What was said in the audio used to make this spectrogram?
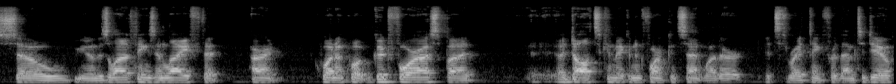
so, you know, there's a lot of things in life that aren't quote unquote good for us, but adults can make an informed consent whether it's the right thing for them to do.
